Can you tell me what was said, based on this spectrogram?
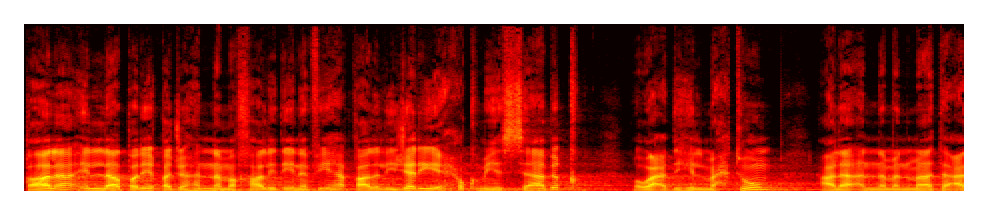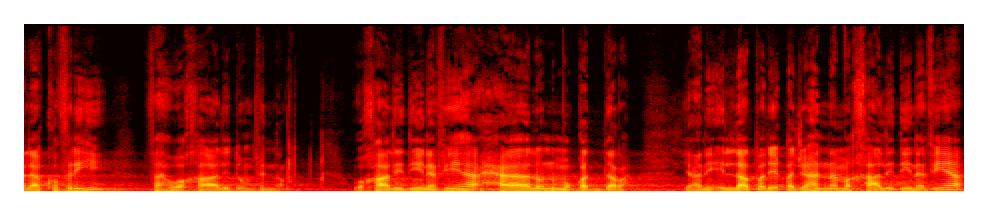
قال إلا طريق جهنم خالدين فيها. قال لجري حكمه السابق ووعده المحتوم على أن من مات على كفره فهو خالد في النار. وخالدين فيها حال مقدرة. يعني إلا طريق جهنم خالدين فيها.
